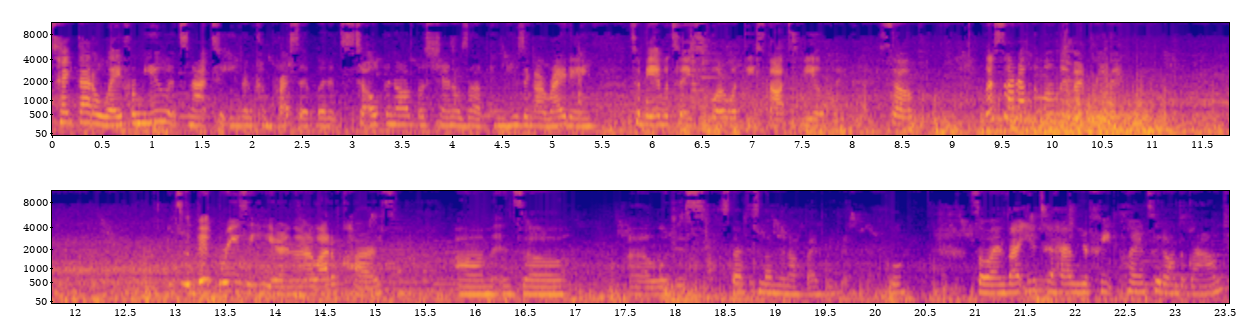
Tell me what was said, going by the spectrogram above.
take that away from you. It's not to even compress it, but it's to open all those channels up and using our writing to be able to explore what these thoughts feel like. So let's start off the moment by breathing. It's a bit breezy here and there are a lot of cars. Um, and so uh, we'll just start this moment off by breathing. Cool? So I invite you to have your feet planted on the ground.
